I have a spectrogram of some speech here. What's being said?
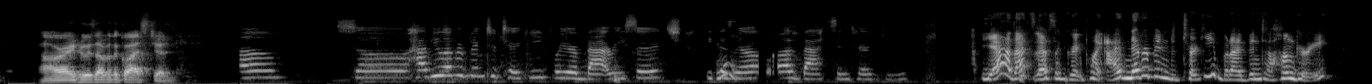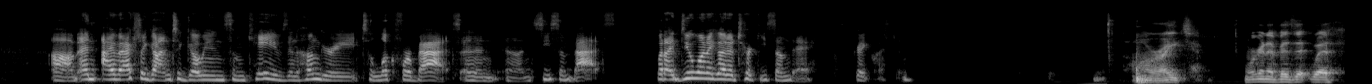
All right, who's up with the question? Um, so have you ever been to Turkey for your bat research? Because Ooh. there are a lot of bats in Turkey. Yeah, that's that's a great point. I've never been to Turkey, but I've been to Hungary. Um, and I've actually gotten to go in some caves in Hungary to look for bats and, and see some bats. But I do want to go to Turkey someday. Great question. All right. We're going to visit with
